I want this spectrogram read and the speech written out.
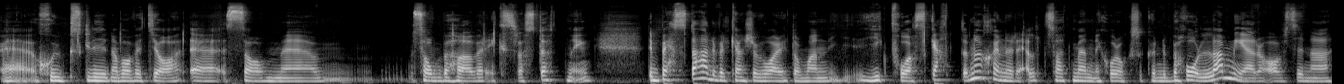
eh, sjukskrivna, vad vet jag, eh, som, eh, som behöver extra stöttning. Det bästa hade väl kanske varit om man gick på skatterna generellt så att människor också kunde behålla mer av sina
